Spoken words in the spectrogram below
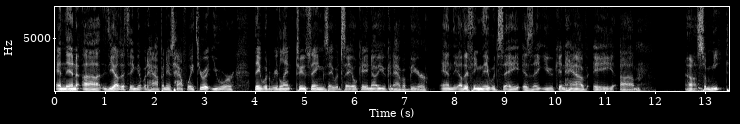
And then uh, the other thing that would happen is halfway through it, you were they would relent two things. They would say, "Okay, now you can have a beer," and the other thing they would say is that you can have a um, uh, some meat.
